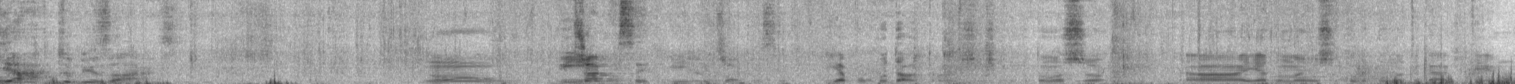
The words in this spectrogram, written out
Як тобі зараз? Ну, Піджак висить. вільно. Піджак висить. Я похудав трошечки, тому що а, я думаю, що коли було така активна,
